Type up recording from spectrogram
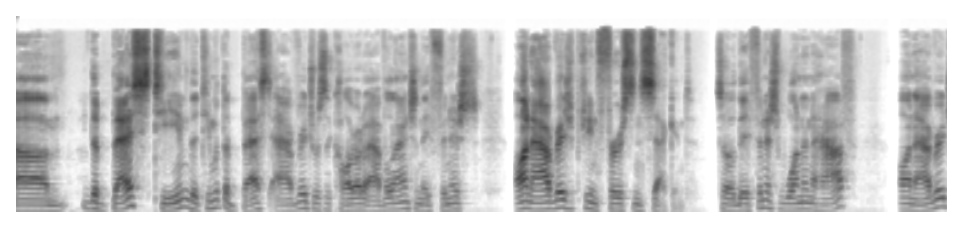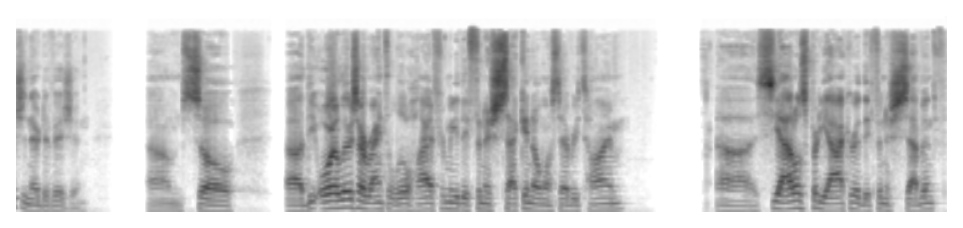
um, the best team, the team with the best average was the Colorado Avalanche, and they finished on average between first and second. So they finished one and a half on average in their division. Um, so uh, the Oilers are ranked a little high for me. They finished second almost every time. Uh, Seattle's pretty accurate. They finished seventh.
